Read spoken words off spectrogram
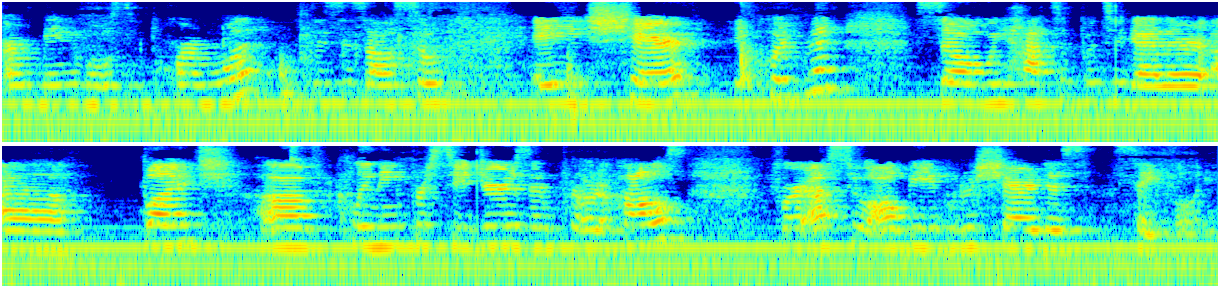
our main most important one. This is also a shared equipment. So we had to put together a bunch of cleaning procedures and protocols for us to all be able to share this safely.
